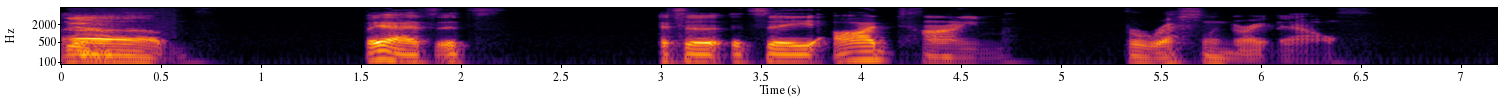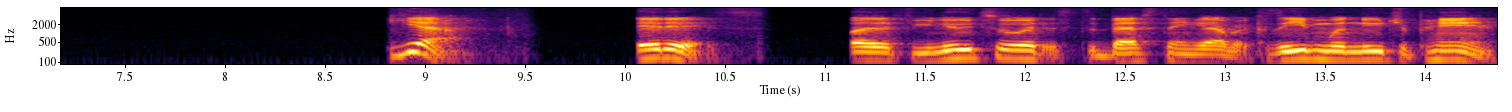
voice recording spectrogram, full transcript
Yeah. Um, but yeah, it's it's it's a it's a odd time for wrestling right now. Yeah, it is. But if you're new to it, it's the best thing ever. Because even with New Japan,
